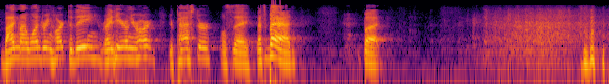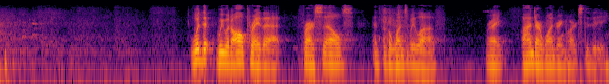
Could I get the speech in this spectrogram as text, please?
bind my wandering heart to thee, right here on your heart, your pastor will say, that's bad, but would that we would all pray that for ourselves and for the ones we love. Right? Bind our wandering hearts to Thee.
